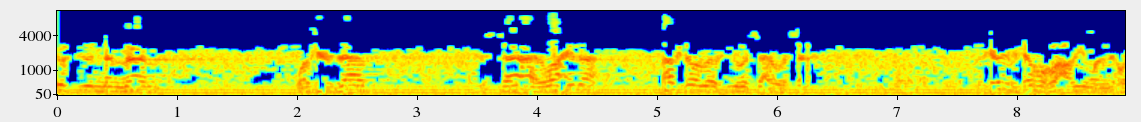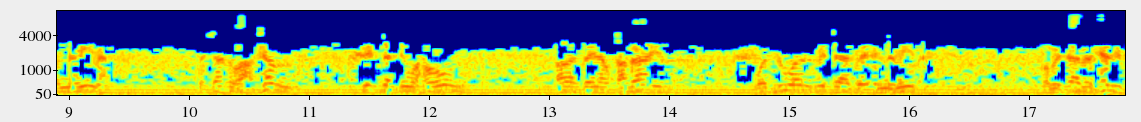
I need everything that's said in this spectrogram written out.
يفسد النمام والكذاب في الساعة الواحدة أكثر ما يفسده الساعة والساعة الكذب شره عظيم والنميمة. فسادها كم؟ فتنة وحروب. قامت بين القبائل والدول بسبب النميمه وبسبب الكذب.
